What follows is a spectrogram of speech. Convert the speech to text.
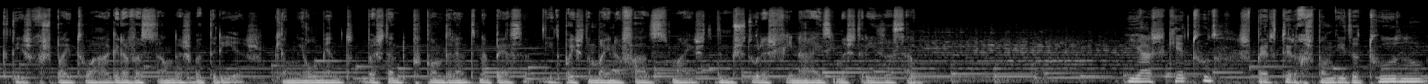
que diz respeito à gravação das baterias, que é um elemento bastante preponderante na peça, e depois também na fase mais de misturas finais e masterização. E acho que é tudo. Espero ter respondido a tudo.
